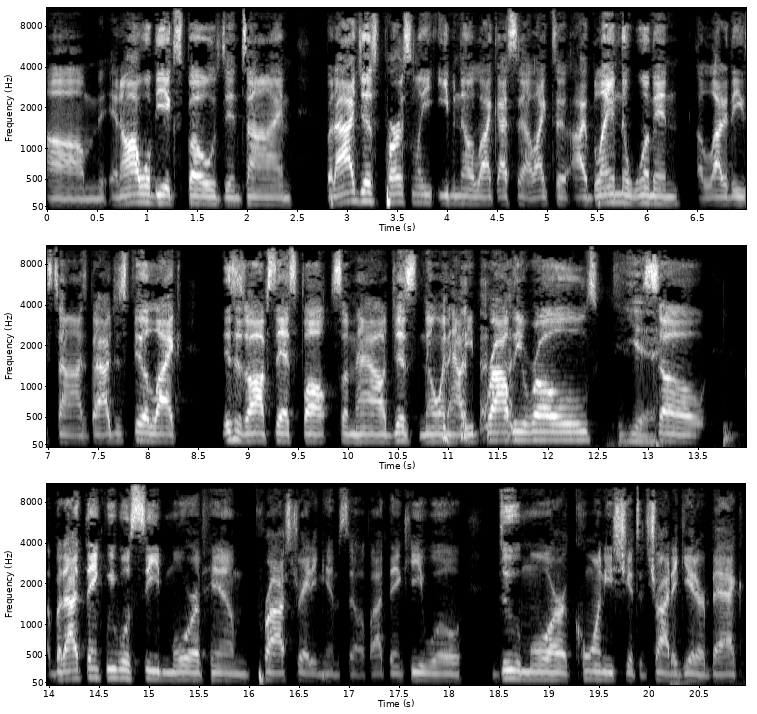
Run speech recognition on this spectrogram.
Um, and all will be exposed in time. But I just personally, even though, like I said, I like to, I blame the woman a lot of these times, but I just feel like this is Offset's fault somehow, just knowing how he probably rolls. Yeah. So, but I think we will see more of him prostrating himself. I think he will do more corny shit to try to get her back.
